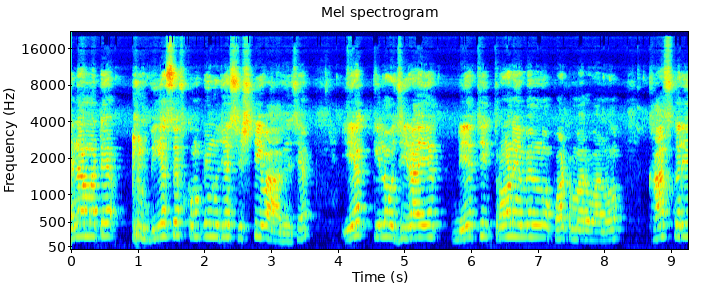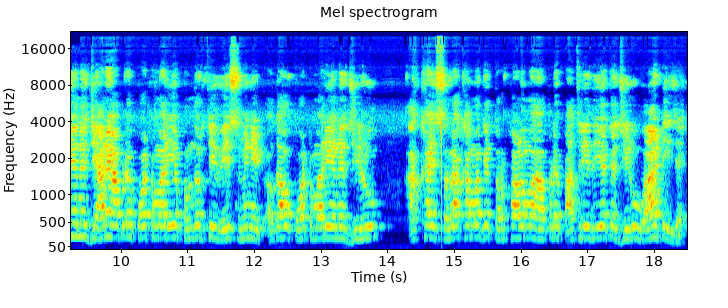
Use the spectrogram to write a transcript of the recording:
એના માટે બીએસએફ કંપનીનું જે સિસ્ટીવા આવે છે, એક કિલો જીરાએ બેથી ત્રણ એમએલનો પટ મારવાનો. ખાસ કરીને જ્યારે આપણે પટ મારીએ પંદરથી વીસ મિનિટ, અગાઉ પટ મારી અને જીરું આખાય સલાખામાં કે તરફાળમાં આપણે પાથરી દઈએ કે જીરું વાટી જાય.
